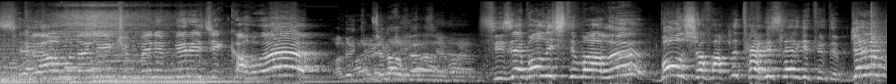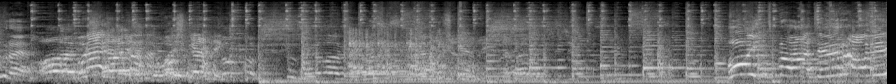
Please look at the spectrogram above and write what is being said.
Selamun aleyküm benim biricik kahvem. Aleykümselam. Size bol içtimalı, bol şafaklı terhisler getirdim. Gelin buraya. Hoş geldin. Hoş geldin. Hoyt be Devir abi.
